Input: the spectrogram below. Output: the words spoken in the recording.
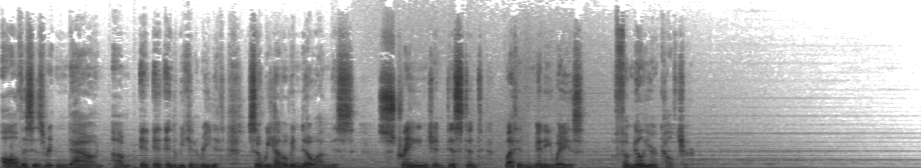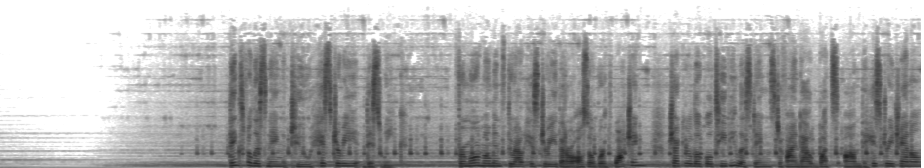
All this is written down, um, and, and we can read it. So we have a window on this strange and distant, but in many ways, familiar culture. Thanks for listening to History This Week. For more moments throughout history that are also worth watching, check your local TV listings to find out what's on the History Channel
